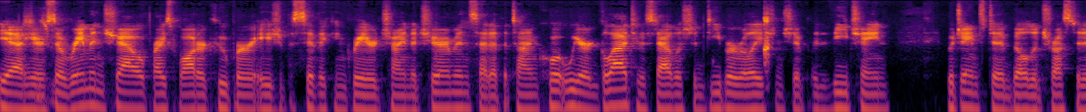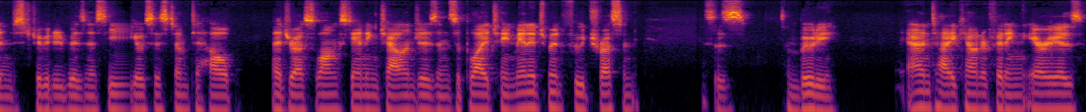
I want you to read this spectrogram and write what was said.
Yeah, here. So Raymond Chow, Price Water Cooper, Asia Pacific and Greater China chairman said at the time, quote, We are glad to establish a deeper relationship with VeChain, which aims to build a trusted and distributed business ecosystem to help address longstanding challenges in supply chain management, food trust, and this is some booty, anti-counterfeiting areas.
